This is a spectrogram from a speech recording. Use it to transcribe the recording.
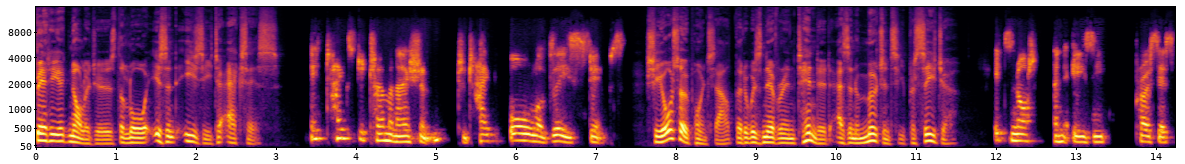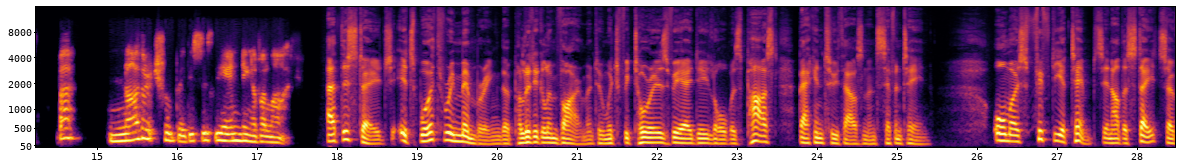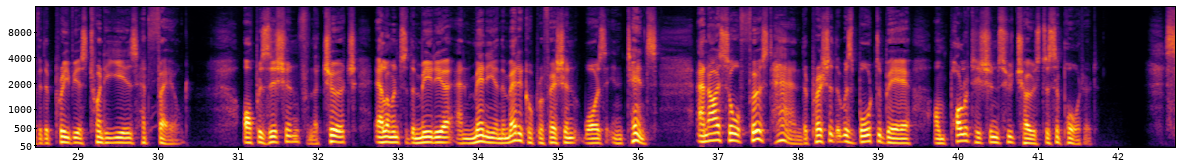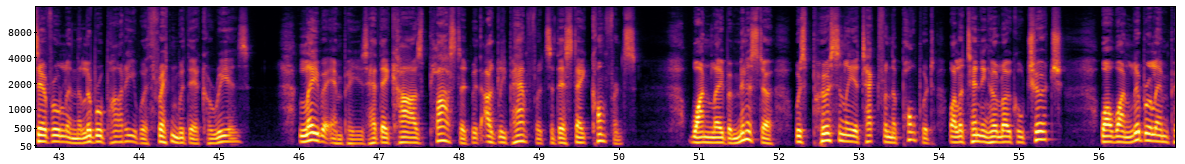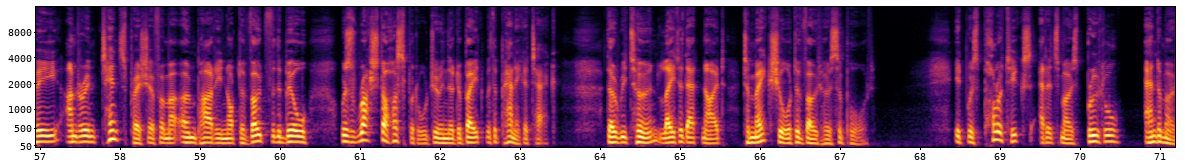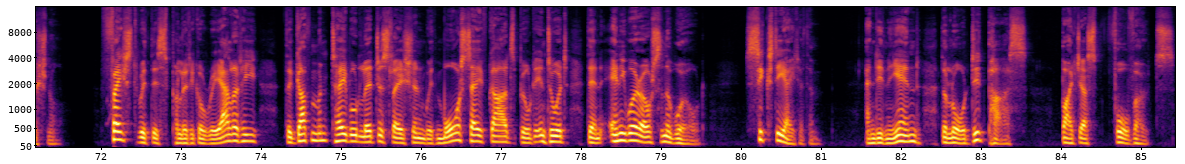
Betty acknowledges the law isn't easy to access. It takes determination to take all of these steps. She also points out that it was never intended as an emergency procedure. It's not an easy process, but neither it should be. This is the ending of a life. At this stage, it's worth remembering the political environment in which Victoria's VAD law was passed back in 2017. Almost 50 attempts in other states over the previous 20 years had failed. Opposition from the church, elements of the media, and many in the medical profession was intense, and I saw firsthand the pressure that was brought to bear on politicians who chose to support it. Several in the Liberal Party were threatened with their careers. Labor MPs had their cars plastered with ugly pamphlets at their state conference. One Labor minister was personally attacked from the pulpit while attending her local church, while one Liberal MP, under intense pressure from her own party not to vote for the bill, was rushed to hospital during the debate with a panic attack, though returned later that night to make sure to vote her support. It was politics at its most brutal and emotional. Faced with this political reality, the government tabled legislation with more safeguards built into it than anywhere else in the world 68 of them. And in the end, the law did pass by just four votes.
